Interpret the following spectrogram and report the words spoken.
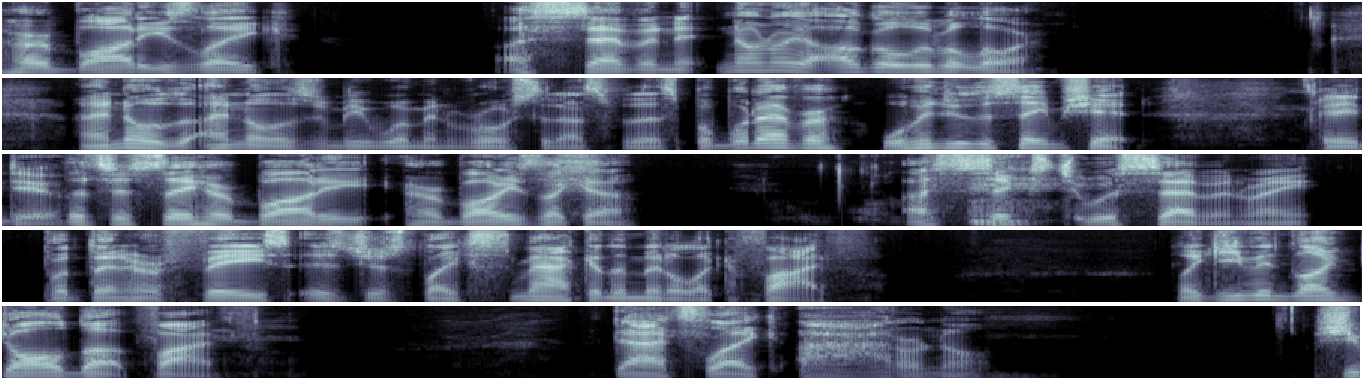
her body's like a seven. No, no, yeah, I'll go a little bit lower. I know, I know, there's gonna be women roasting us for this, but whatever. Women do the same shit. They do. Let's just say her body, her body's like a a six to a seven, right? But then her face is just like smack in the middle, like a five, like even like dolled up five. That's like ah, I don't know. She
